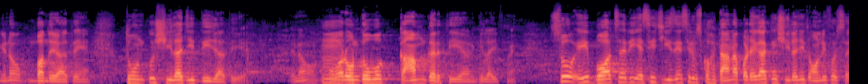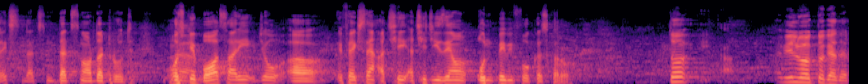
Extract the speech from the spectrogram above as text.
यू नो बंद हो जाते हैं तो उनको शिलाजीत दी जाती है यू नो और उनको वो काम करती है उनकी लाइफ में। सो ये बहुत सारी ऐसी चीज़ें सिर्फ़ उसको हटाना पड़ेगा कि shilajit only for sex that's that's not the truth उसके बहुत सारी जो इफेक्ट्स हैं अच्छी अच्छी चीज़ें हैं उन पे भी फोकस करो। तो will work together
